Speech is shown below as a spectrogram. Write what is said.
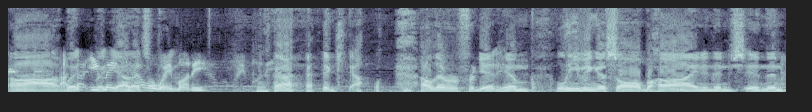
Uh, but, you but yeah, Galloway that's pretty, money. I'll never forget him leaving us all behind and then and then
